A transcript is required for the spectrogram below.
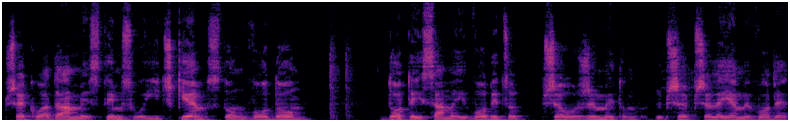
przekładamy z tym słoiczkiem, z tą wodą do tej samej wody, co przełożymy, tą, prze, przelejemy wodę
